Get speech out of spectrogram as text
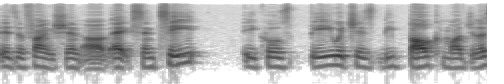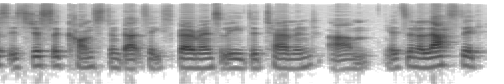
is a function of x and t equals b, which is the bulk modulus. It's just a constant that's experimentally determined. Um, it's an elastic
